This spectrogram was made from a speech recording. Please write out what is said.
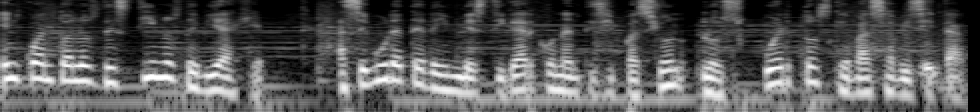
en cuanto a los destinos de viaje, asegúrate de investigar con anticipación los puertos que vas a visitar.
